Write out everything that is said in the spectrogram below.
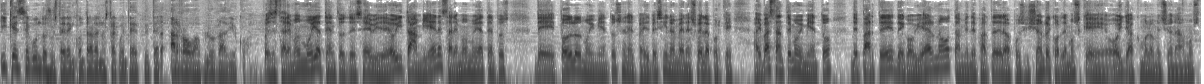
y que en segundos usted encontrará en nuestra cuenta de Twitter arroba Blue Radio Co. Pues estaremos muy atentos de ese video y también estaremos muy atentos de todos los movimientos en el país vecino, en Venezuela, porque hay bastante movimiento de parte de gobierno, también de parte de la oposición. Recordemos que hoy, ya como lo mencionamos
